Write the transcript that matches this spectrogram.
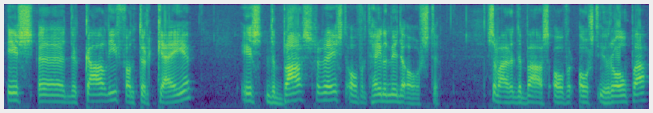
is de kalif van Turkije is de baas geweest over het hele Midden-Oosten. Ze waren de baas over Oost-Europa.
